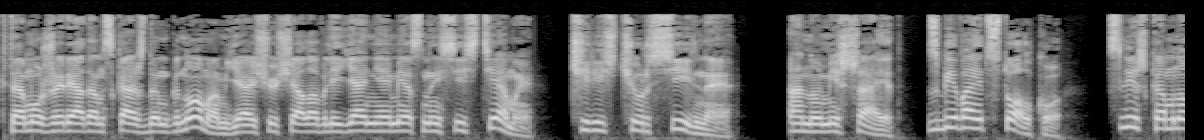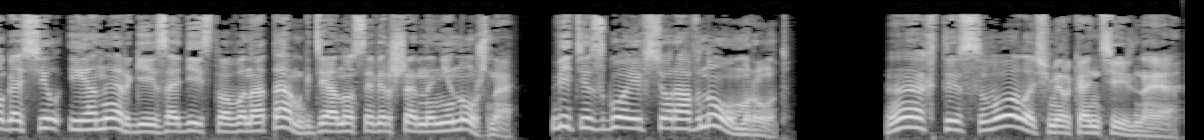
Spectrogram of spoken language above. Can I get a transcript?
К тому же рядом с каждым гномом я ощущала влияние местной системы, чересчур сильное. Оно мешает, сбивает с толку. Слишком много сил и энергии задействовано там, где оно совершенно не нужно, ведь изгои все равно умрут. «Ах ты, сволочь меркантильная!»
